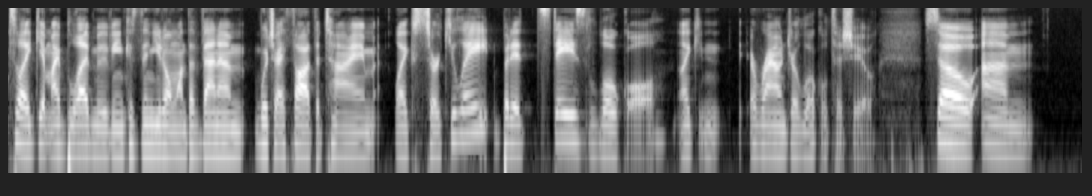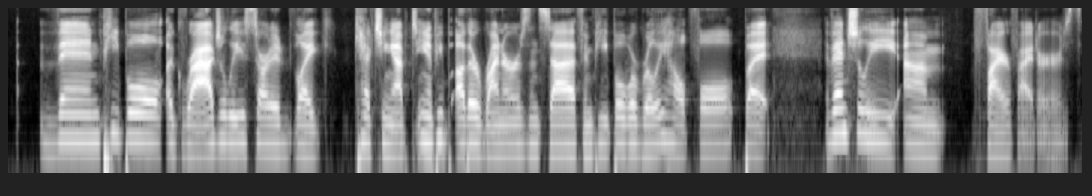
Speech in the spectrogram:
to like get my blood moving because then you don't want the venom, which I thought at the time like circulate, but it stays local, like in, around your local tissue. So um, then people uh, gradually started like catching up to you know people other runners and stuff and people were really helpful but eventually um firefighters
